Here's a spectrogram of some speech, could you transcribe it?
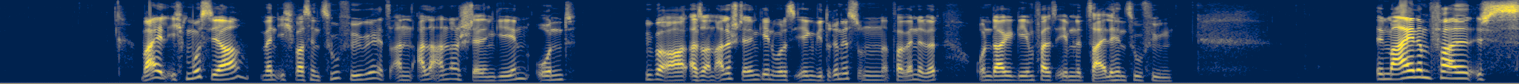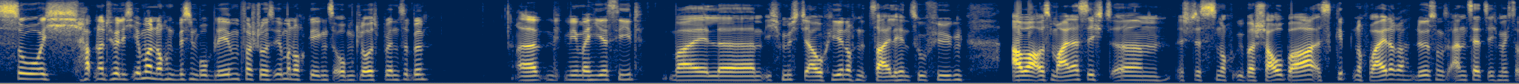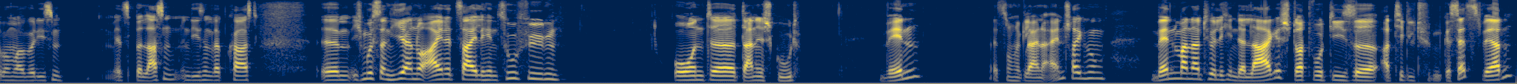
Weil ich muss ja, wenn ich was hinzufüge, jetzt an alle anderen Stellen gehen und überall, also an alle Stellen gehen, wo das irgendwie drin ist und verwendet wird und da gegebenenfalls eben eine Zeile hinzufügen. In meinem Fall ist es so, ich habe natürlich immer noch ein bisschen Probleme, verstoße immer noch gegen das Open Close Principle, äh, wie man hier sieht, weil äh, ich müsste ja auch hier noch eine Zeile hinzufügen, aber aus meiner Sicht äh, ist das noch überschaubar. Es gibt noch weitere Lösungsansätze, ich möchte es aber mal bei diesem jetzt belassen in diesem Webcast. Ähm, ich muss dann hier nur eine Zeile hinzufügen und äh, dann ist gut. Wenn, jetzt noch eine kleine Einschränkung, wenn man natürlich in der Lage ist, dort wo diese Artikeltypen gesetzt werden,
